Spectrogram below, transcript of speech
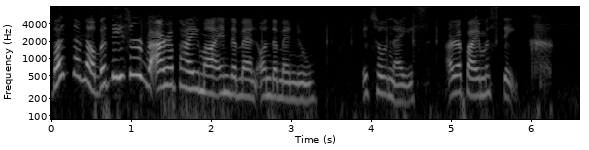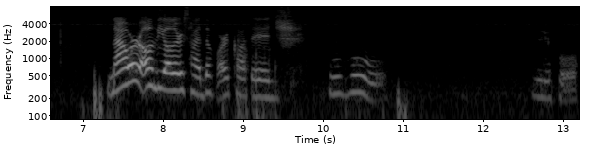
But ano, but they serve arapaima in the men on the menu. It's so nice. Arapaima steak. Now we're on the other side of our cottage. Woohoo. Beautiful.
